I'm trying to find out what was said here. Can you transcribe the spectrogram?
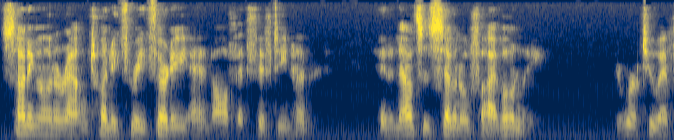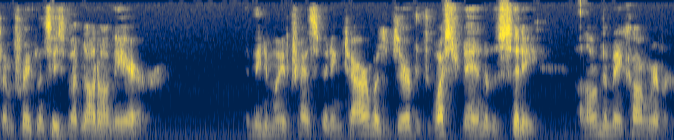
sunning on around 2330 and off at 1500. It announces 705 only. There were two FM frequencies, but not on the air. The medium wave transmitting tower was observed at the western end of the city along the Mekong River.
